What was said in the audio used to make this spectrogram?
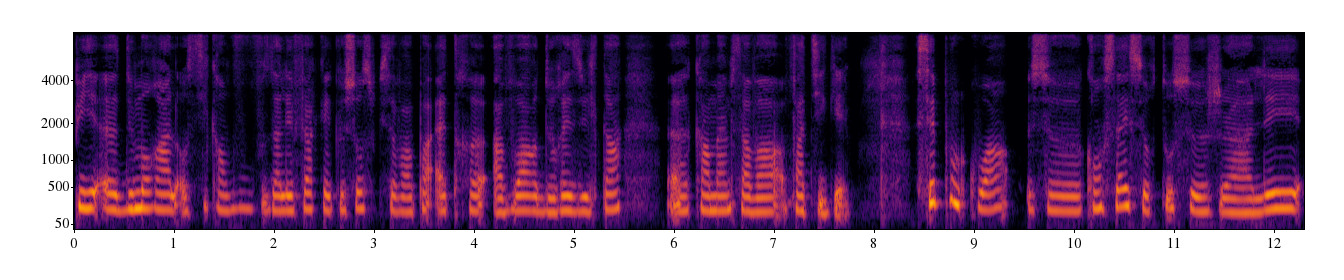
puis euh, du moral aussi quand vous, allez faire quelque chose qui ne va pas être avoir de résultat, quand même ça va fatiguer. C'est pourquoi je conseille surtout sur les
